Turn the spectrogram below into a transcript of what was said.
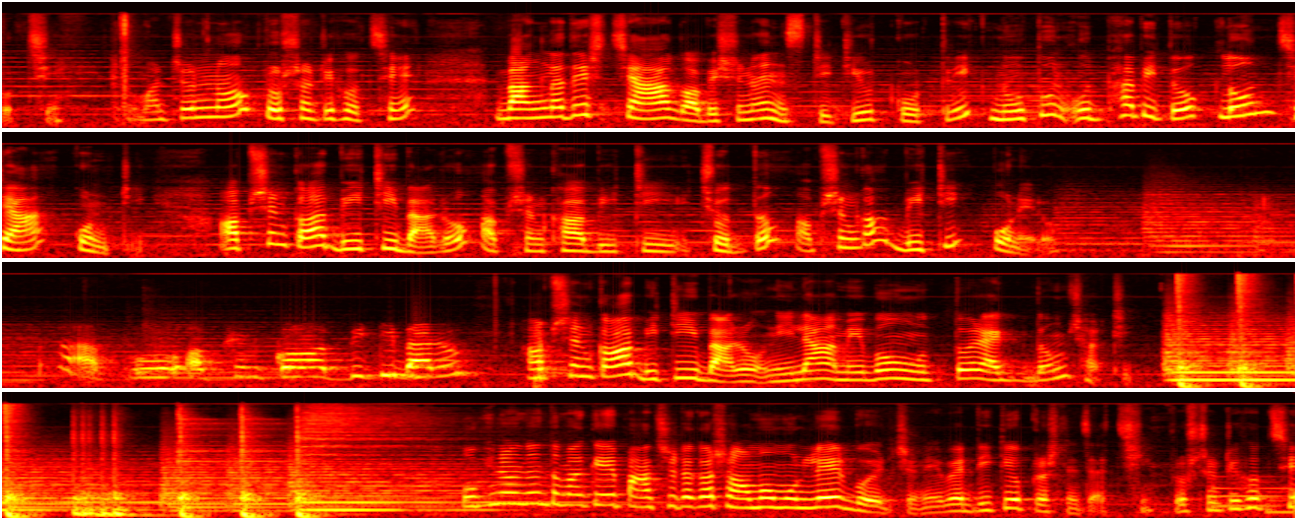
করছি। তোমার জন্য প্রশ্নটি হচ্ছে বাংলাদেশ চা গবেষণা ইনস্টিটিউট কর্তৃক নতুন উদ্ভাবিত ক্লোন চা কোনটি? অপশন ক বিটি বারো অপশন খ বিটি চোদ্দ অপশন ক বিটি পনেরো। আপু অপশন ক বিটি বারো। অপশন ক বিটি বারো নিলাম এবং উত্তর একদম সঠিক। অভিনন্দন তোমাকে পাঁচশো টাকা সমমূল্যের বইয়ের জন্য। এবার দ্বিতীয় প্রশ্নে যাচ্ছি। প্রশ্নটি হচ্ছে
